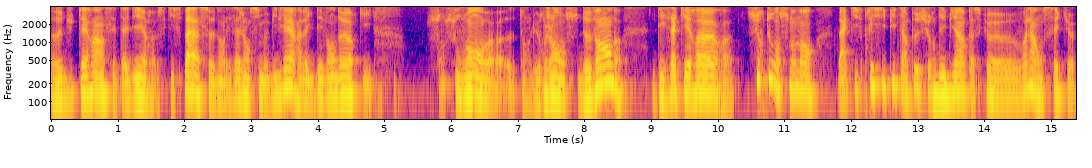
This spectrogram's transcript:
euh, du terrain, c'est-à-dire ce qui se passe dans les agences immobilières avec des vendeurs qui sont souvent dans l'urgence de vendre, des acquéreurs, surtout en ce moment, bah, qui se précipitent un peu sur des biens parce que voilà, on sait que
